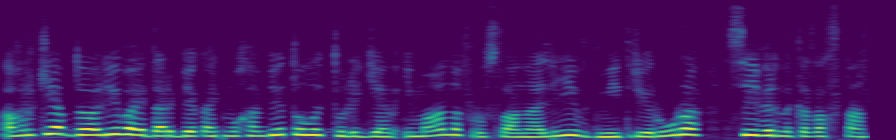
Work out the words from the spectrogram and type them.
Агырке Абдуалиева, Айдарбек Айтмухамбетұлы, Тулеген Иманов, Руслан Алиев, Дмитрий Рура, Северный Казахстан.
